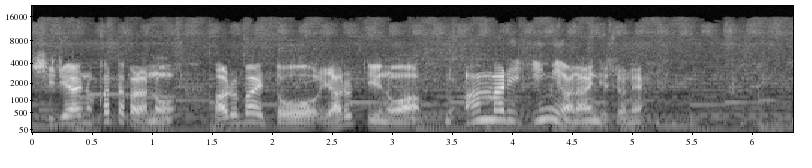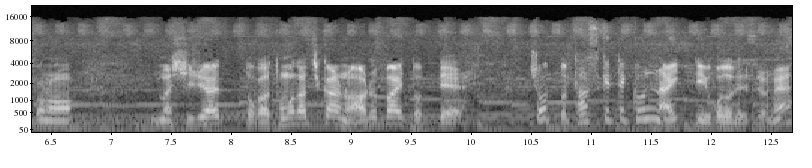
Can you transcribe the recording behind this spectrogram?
知り合いの方からのアルバイトをやるっていうのはあんまり意味がないんですよね。そのまあ、知り合いとか友達からのアルバイトってちょっと助けてくんないっていうことですよね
